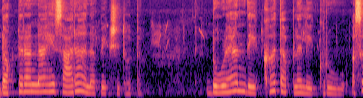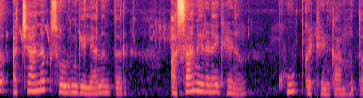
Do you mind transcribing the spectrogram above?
डॉक्टरांना हे सारं अनपेक्षित होतं. डोळ्यान देखत आपलं लेकरू असं अचानक सोडून गेल्यानंतर असा निर्णय घेणं खूप कठीण काम होतं.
